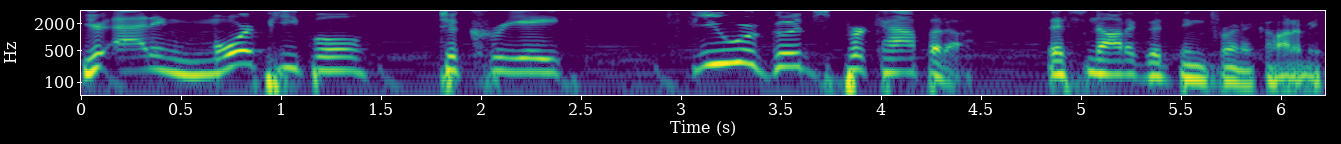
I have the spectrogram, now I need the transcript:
You're adding more people to create fewer goods per capita. That's not a good thing for an economy.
